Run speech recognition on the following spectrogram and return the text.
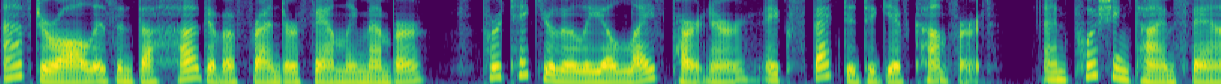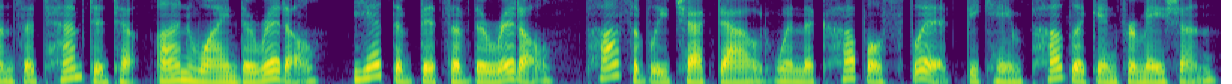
After all, isn't the hug of a friend or family member, particularly a life partner, expected to give comfort? And Pushing Times fans attempted to unwind the riddle, yet the bits of the riddle, possibly checked out when the couple split, became public information.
